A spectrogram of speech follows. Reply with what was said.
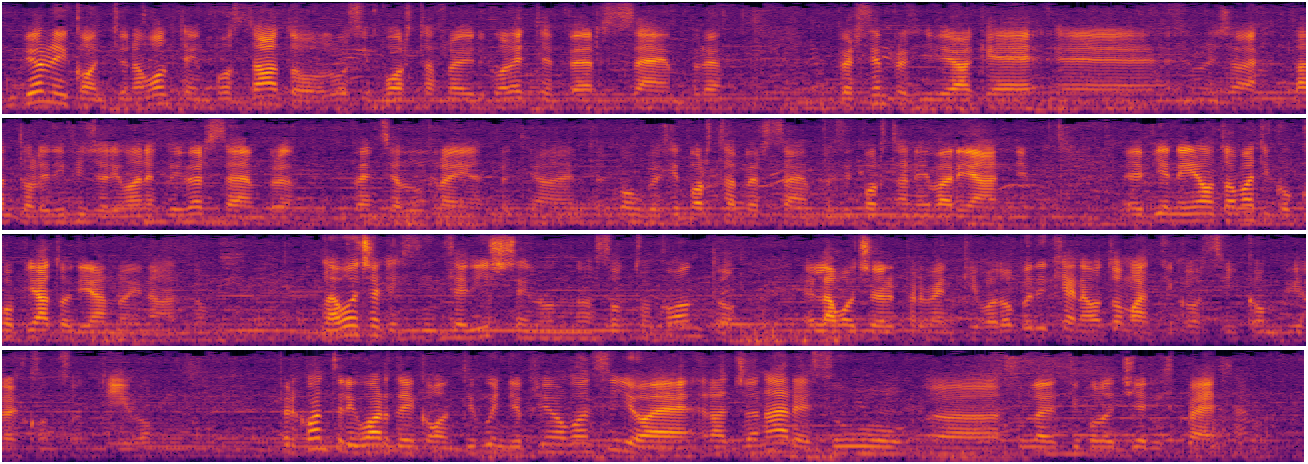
Un piano dei conti una volta impostato lo si porta fra virgolette per sempre per sempre significa che eh, cioè, tanto l'edificio rimane qui per sempre, pensi all'Ucraina effettivamente, comunque si porta per sempre, si porta nei vari anni e viene in automatico copiato di anno in anno. La voce che si inserisce in un sottoconto è la voce del preventivo, dopodiché in automatico si compila il consuntivo. Per quanto riguarda i conti, quindi il primo consiglio è ragionare su, eh, sulle tipologie di spese.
